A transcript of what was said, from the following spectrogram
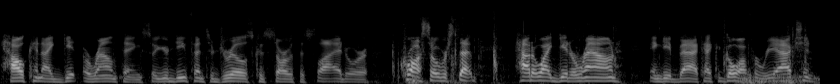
How can I get around things? So your defensive drills could start with a slide or a crossover step. How do I get around and get back? I could go off a reaction.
